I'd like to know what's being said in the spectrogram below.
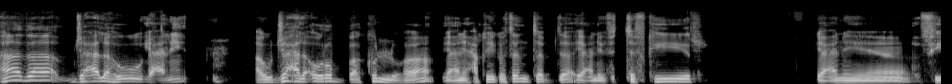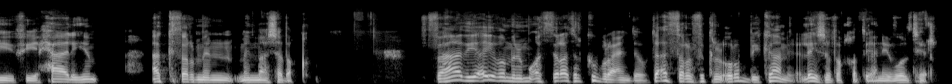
هذا جعله يعني أو جعل أوروبا كلها يعني حقيقة تبدأ يعني في التفكير يعني في في حالهم أكثر من مما سبق. فهذه أيضا من المؤثرات الكبرى عنده. تأثر الفكر الأوروبي كاملا ليس فقط يعني فولتير.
